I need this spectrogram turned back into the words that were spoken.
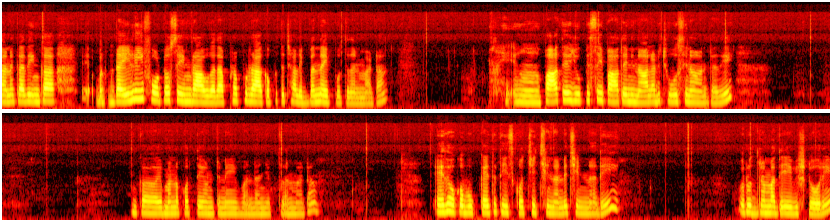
తనకు అది ఇంకా డైలీ ఫొటోస్ ఏం రావు కదా అప్పుడప్పుడు రాకపోతే చాలా ఇబ్బంది అయిపోతుంది అనమాట పాతే చూపిస్తే ఈ పాత నేను ఆల్రెడీ చూసిన అంటది. ఇంకా ఏమన్నా కొత్త ఉంటేనే ఇవ్వండి అని చెప్తుంది అనమాట ఏదో ఒక బుక్ అయితే తీసుకొచ్చి ఇచ్చిందండి చిన్నది. రుద్రమ్మదేవి స్టోరీ.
